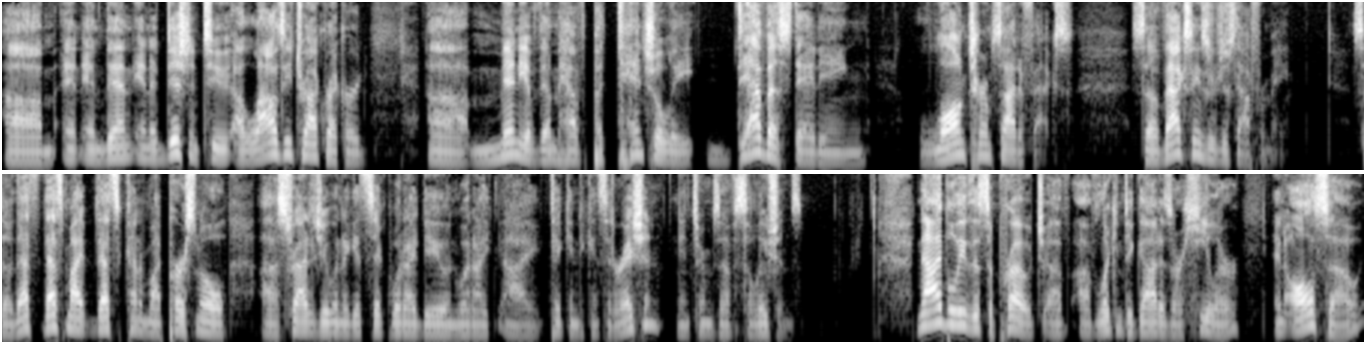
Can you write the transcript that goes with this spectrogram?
Um, and, and then, in addition to a lousy track record, uh, many of them have potentially devastating long term side effects. So, vaccines are just out for me. So that's that's my that's kind of my personal uh, strategy when I get sick. What I do and what I, I take into consideration in terms of solutions. Now, I believe this approach of, of looking to God as our healer and also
